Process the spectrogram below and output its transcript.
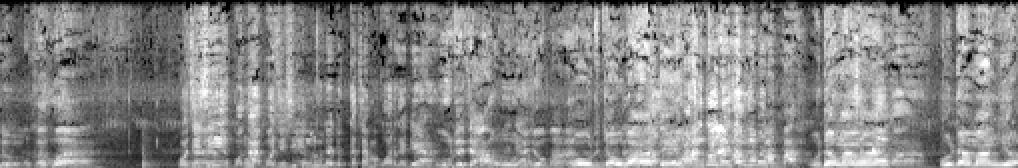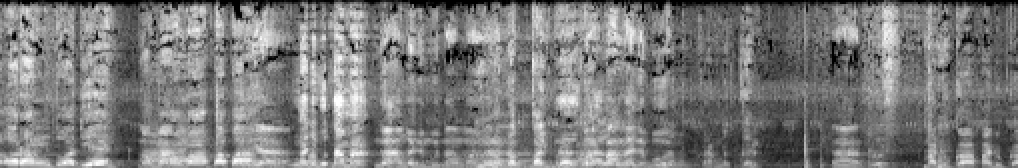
lu? Ke gua. Posisi, po enggak, posisi lu udah deket sama keluarga dia. udah jauh udah jauh. banget. Udah jauh banget ya. Gua Maksud lu manggilnya udah jauh gimana? papa. Udah udah manggil orang tua dia Mama. mama papa iya Enggak nyebut nama. nggak nggak nyebut nama Belum dekat ibu berarti. bapak nggak nyebut Kurang deket. nah terus Paduka, paduka.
